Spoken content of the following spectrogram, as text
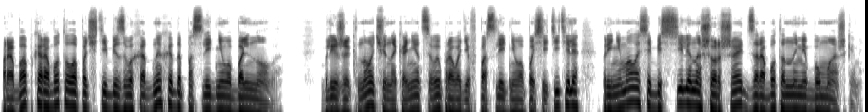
Прабабка работала почти без выходных и до последнего больного. Ближе к ночи, наконец выпроводив последнего посетителя, принималась обессиленно шуршать заработанными бумажками.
